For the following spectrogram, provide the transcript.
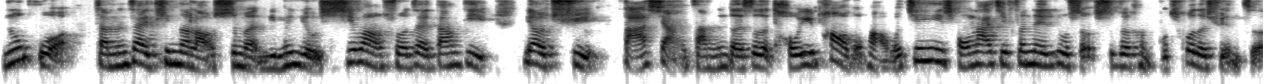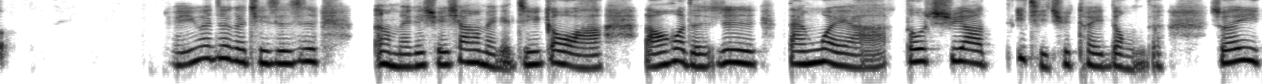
如果咱们在听的老师们，你们有希望说在当地要去打响咱们的这个头一炮的话，我建议从垃圾分类入手是个很不错的选择。对，因为这个其实是。嗯，每个学校、每个机构啊，然后或者是单位啊，都需要一起去推动的。所以，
